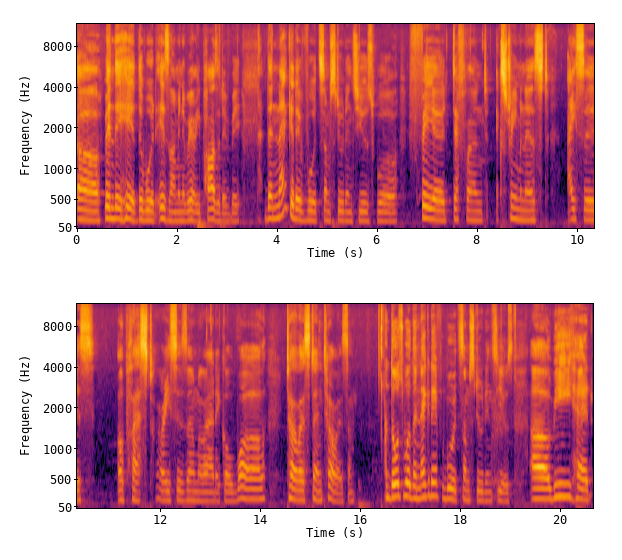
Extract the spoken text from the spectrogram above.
uh, when they hear the word Islam in a very positive way. The negative words some students used were fear, different, extremist, ISIS, oppressed, racism, radical wall, terrorist, and terrorism. Those were the negative words some students used. Uh, we had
